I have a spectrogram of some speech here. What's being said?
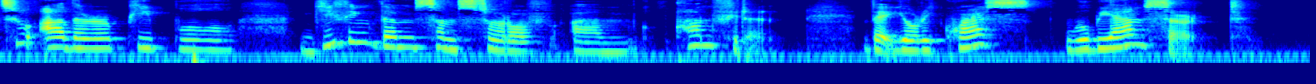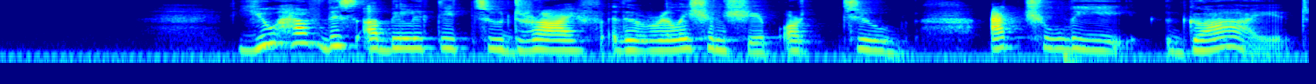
to other people, giving them some sort of um, confidence that your requests will be answered you have this ability to drive the relationship or to actually guide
